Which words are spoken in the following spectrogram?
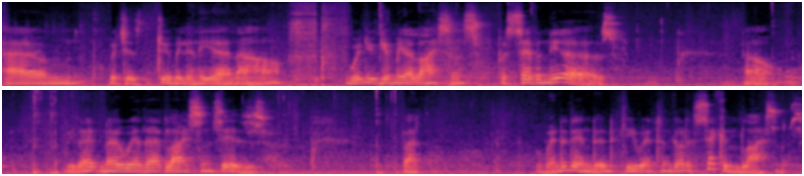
um, which is 2 million a year now, would you give me a license for seven years? Now, we don't know where that license is, but when it ended, he went and got a second license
